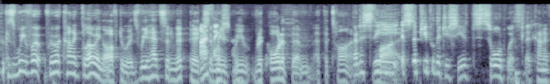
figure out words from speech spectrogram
Because we were we were kind of glowing afterwards. We had some nitpicks I and we, so. we recorded them at the time. But it's the live. it's the people that you see it soared with that kind of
